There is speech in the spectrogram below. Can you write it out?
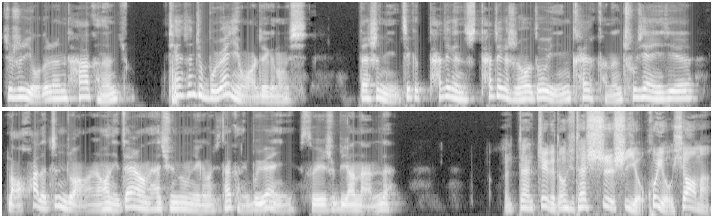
就是有的人他可能天生就不愿意玩这个东西，但是你这个他这个他这个时候都已经开始可能出现一些老化的症状了，然后你再让他去弄这个东西，他肯定不愿意，所以是比较难的。但这个东西它是是有会有效吗？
